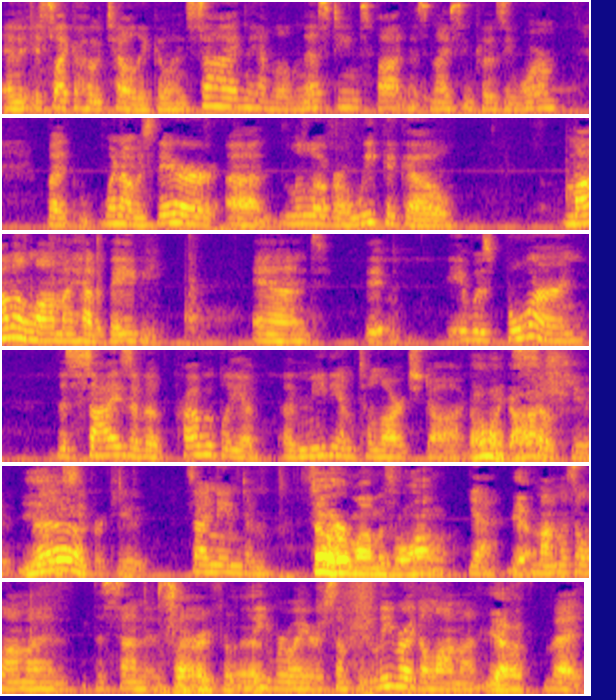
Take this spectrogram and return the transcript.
And it's like a hotel. They go inside and they have a little nesting spot and it's nice and cozy warm. But when I was there uh, a little over a week ago, Mama Llama had a baby. And it, it was born the size of a probably a, a medium to large dog. Oh my gosh. So cute. Yeah. Really super cute. So I named him. So her mom is a llama. Yeah. Yeah. Mama's a llama and the son is Sorry uh, for that. Leroy or something. Leroy the llama. Yeah. But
